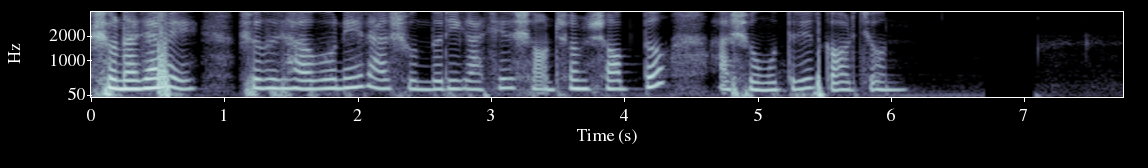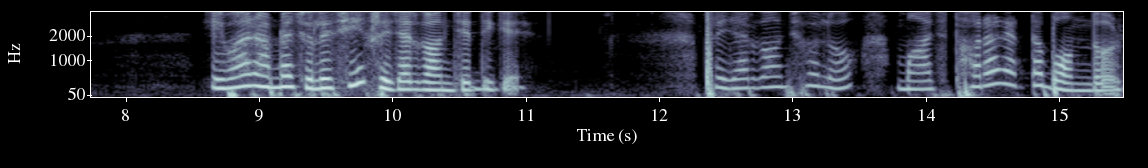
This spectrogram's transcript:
শোনা যাবে শুধু ঝাবনের আর সুন্দরী গাছের সনসন শব্দ আর সমুদ্রের গর্জন। এবার আমরা চলেছি ফ্রেজারগঞ্জের দিকে। ফ্রেজারগঞ্জ হলো মাছ ধরার একটা বন্দর।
